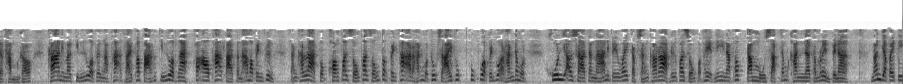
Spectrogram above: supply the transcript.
จธรรมเขา พระนี่มากินรวบแล้วไงพระสายพระป่าเขากินรวบไงเขาเอาพระศาสนามาเป็นเครื่องสังฆราชปกครองพระสงฆ์พระสงฆ์ต้องเป็นพระอรหันต์หมดทุกสายทุกทุกพวกเป็นพวกอรหันต์ทั้งหมด คุณอย่าเอาศาสนานี่ไปไว้กับสังฆราชหรือพระสงฆ์ประเภทนี้นะเพราะกรรมหมู่สัตว์สำคัญนะทำเล่นไปนะ นั้นอย่าไปตี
